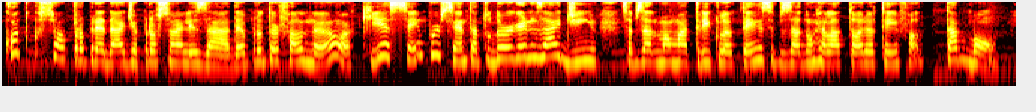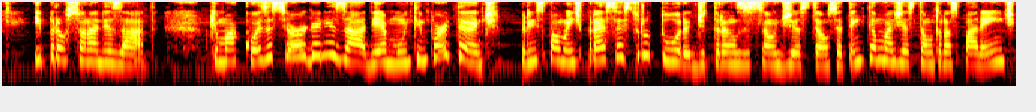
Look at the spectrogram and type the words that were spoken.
quanto que sua propriedade é profissionalizada, aí o produtor fala: "Não, aqui é 100%, tá tudo organizadinho. Se precisar de uma matrícula eu tenho, se precisar de um relatório eu tenho". Eu falo: "Tá bom". E profissionalizada? Porque uma coisa é ser organizada e é muito importante, principalmente para essa estrutura de transição de gestão. Você tem que ter uma gestão transparente,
